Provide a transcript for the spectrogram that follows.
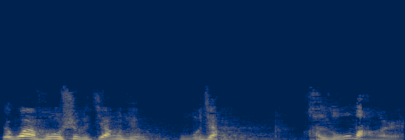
这灌夫是个将军，武将，很鲁莽的人。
